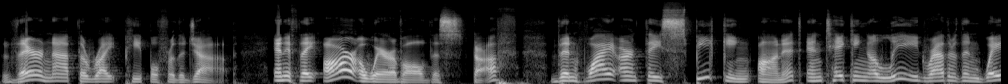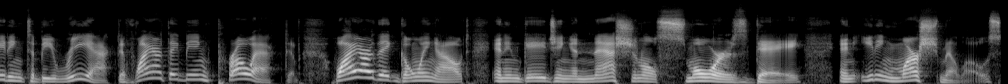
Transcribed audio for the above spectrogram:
they're not the right people for the job. And if they are aware of all this stuff, then why aren't they speaking on it and taking a lead rather than waiting to be reactive? Why aren't they being proactive? Why are they going out and engaging in National S'mores Day and eating marshmallows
